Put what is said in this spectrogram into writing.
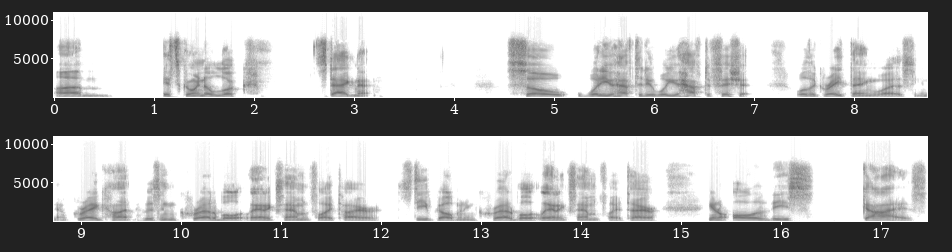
um, it's going to look stagnant. So what do you have to do? Well, you have to fish it. Well, the great thing was, you know, Greg Hunt, who's an incredible Atlantic salmon fly tier, Steve Gobin, incredible Atlantic salmon fly tier, you know, all of these guys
